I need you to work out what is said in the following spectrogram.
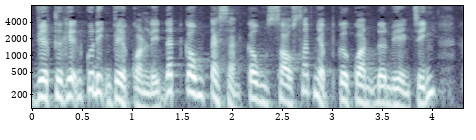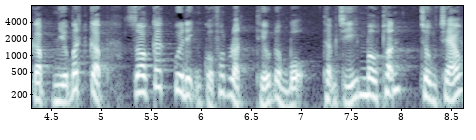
việc thực hiện quy định về quản lý đất công, tài sản công sau sắp nhập cơ quan đơn vị hành chính gặp nhiều bất cập do các quy định của pháp luật thiếu đồng bộ, thậm chí mâu thuẫn, trông chéo.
